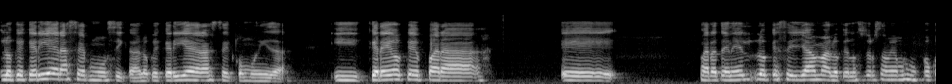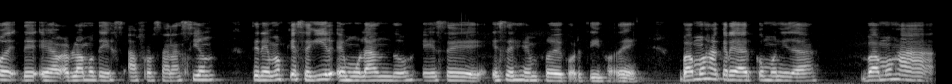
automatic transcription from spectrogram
lo que quería era hacer música, lo que quería era hacer comunidad. Y creo que para, eh, para tener lo que se llama, lo que nosotros sabemos un poco, de, eh, hablamos de afrosanación, tenemos que seguir emulando ese, ese ejemplo de Cortijo, de vamos a crear comunidad, vamos a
